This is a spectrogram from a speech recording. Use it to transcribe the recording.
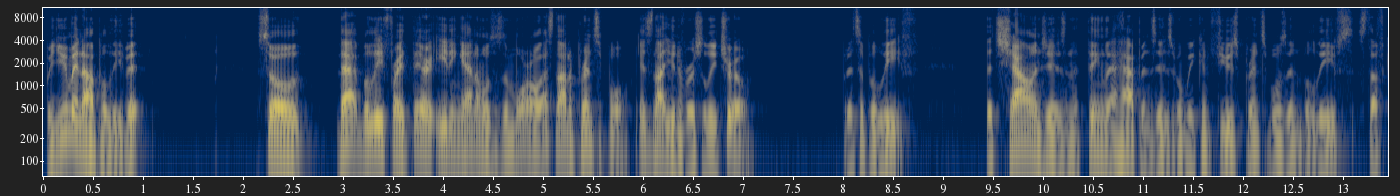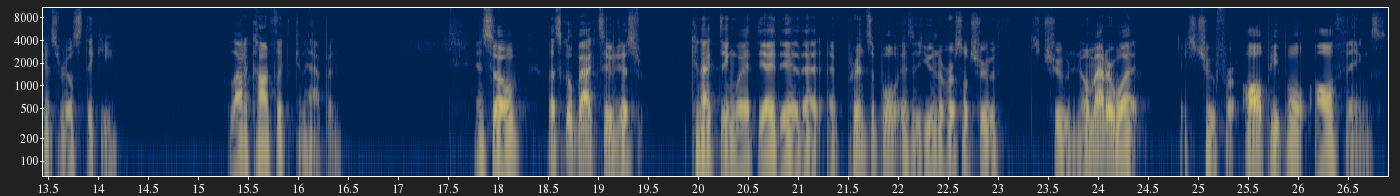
But you may not believe it. So that belief right there, eating animals is immoral, that's not a principle. It's not universally true, but it's a belief. The challenge is, and the thing that happens is when we confuse principles and beliefs, stuff gets real sticky. A lot of conflict can happen. And so let's go back to just connecting with the idea that a principle is a universal truth. It's true no matter what, it's true for all people, all things,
